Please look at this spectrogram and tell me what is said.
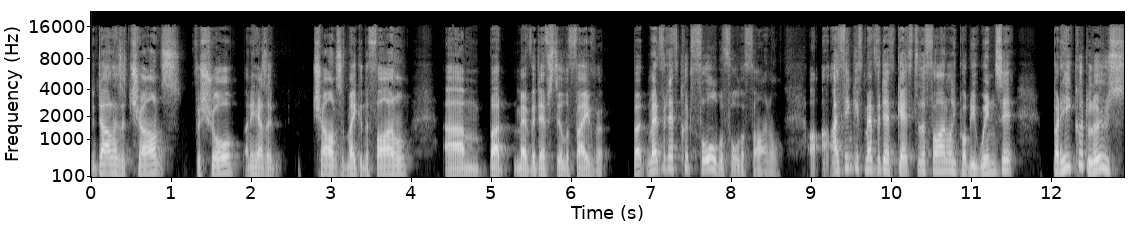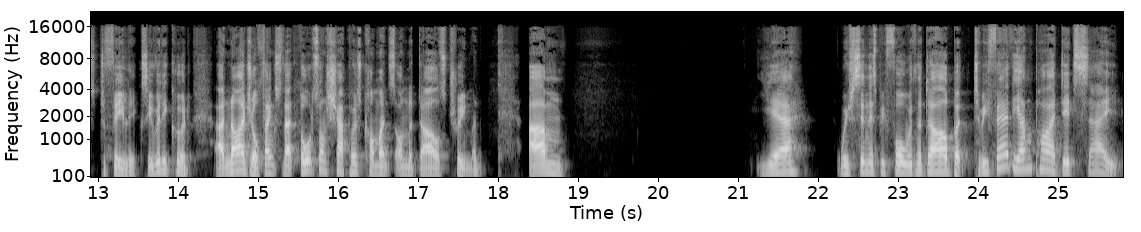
Nadal has a chance for sure, and he has a chance of making the final, um, but Medvedev's still the favourite. But Medvedev could fall before the final. I-, I think if Medvedev gets to the final, he probably wins it. But he could lose to Felix. He really could. Uh, Nigel, thanks for that. Thoughts on Shapo's comments on Nadal's treatment? Um, yeah, we've seen this before with Nadal, but to be fair, the umpire did say,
